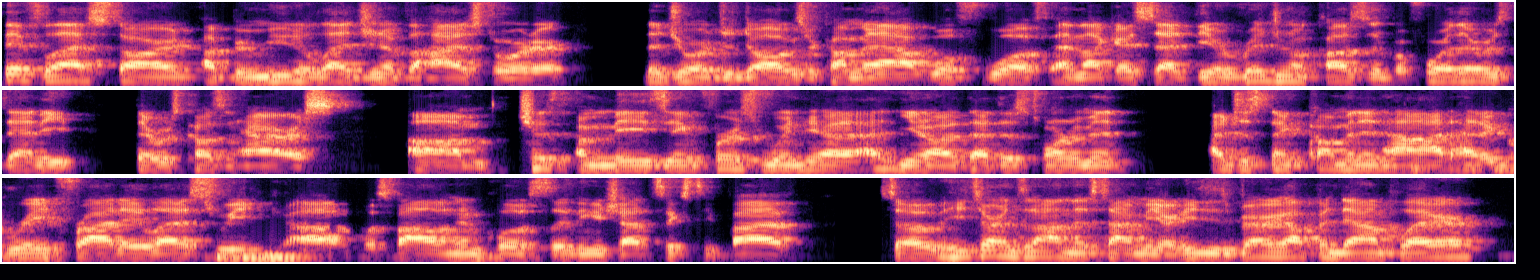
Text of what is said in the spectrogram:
Fifth last start, a Bermuda legend of the highest order the Georgia dogs are coming out, woof woof. And like I said, the original cousin before there was Denny, there was cousin Harris. Um, just amazing first win here, you know, at this tournament. I just think coming in hot. Had a great Friday last week. Uh, was following him closely. I think he shot 65. So he turns it on this time of year. He's a very up and down player.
